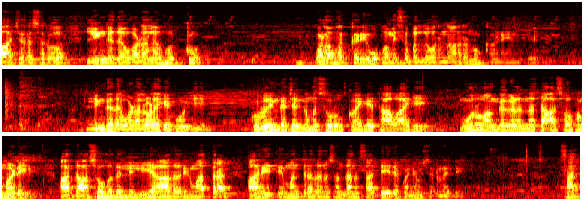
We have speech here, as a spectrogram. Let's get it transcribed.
ಬಾಚರಸರು, ಲಿಂಗದ ಒಡಲ ಹೊಕ್ಕು ಒಳ ಹೊಕ್ಕರೆ ಉಪಮಿಸಬಲ್ಲವರ ನಾರನು ಕಾಣೆ ಅಂತೇಳಿ. ಲಿಂಗದ ಒಡಲೊಳಗೆ ಹೋಗಿ ಗುರುಲಿಂಗ ಜಂಗಮ ಸ್ವರೂಪಕ್ಕೆ ತಾವಾಗಿ ಮೂರು ಅಂಗಗಳನ್ನು ದಾಸೋಹ ಮಾಡಿ, ಆ ದಾಸೋಹದಲ್ಲಿ ಲೀಯ ಆದವರಿಗೆ ಮಾತ್ರ ಆ ರೀತಿ ಮಂತ್ರದ ಅನುಸಂಧಾನ ಸಾಧ್ಯ ಇದೆ ಕೊನೆ ಉಸಿರಿನಲ್ಲಿ. ಸಾಧ್ಯ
